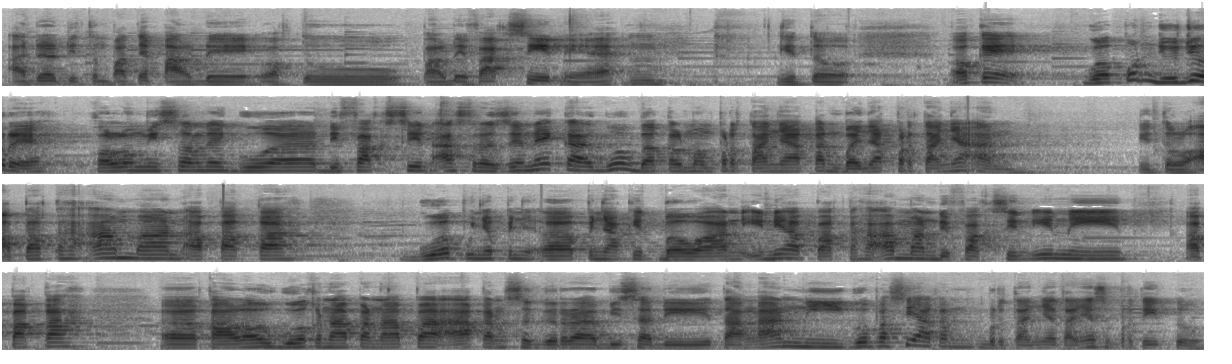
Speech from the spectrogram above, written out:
ada di tempatnya Palde waktu Palde vaksin ya. Gitu. Oke, gua pun jujur ya, kalau misalnya gua divaksin AstraZeneca, gua bakal mempertanyakan banyak pertanyaan. Gitu loh, apakah aman? Apakah gua punya eh, penyakit bawaan ini apakah aman divaksin ini? Apakah eh, kalau gue kenapa-napa akan segera bisa ditangani, gue pasti akan bertanya-tanya seperti itu.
